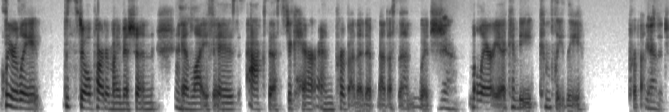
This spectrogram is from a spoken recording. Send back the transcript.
clearly still part of my mission mm-hmm. in life is access to care and preventative medicine, which yeah. malaria can be completely prevented. Yeah.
